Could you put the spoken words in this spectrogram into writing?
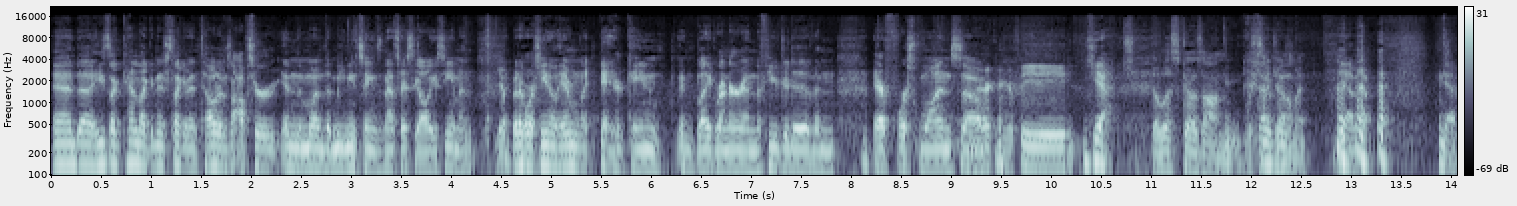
and uh, he's like kind of like an, just like an intelligence officer in the, one of the meeting scenes, and that's basically all you see him in. Yep. But of course, you know him like Data Kane in Blade Runner and The Fugitive and Air Force One. So American Graffiti. yeah, the list goes on with that gentleman. yeah. yeah. Yeah.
